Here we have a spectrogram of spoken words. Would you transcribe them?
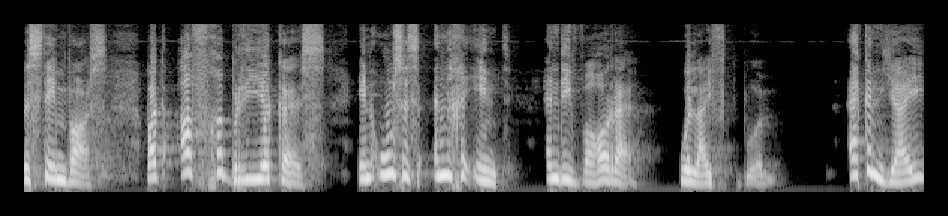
bestem was, wat afgebreek is en ons is ingeënt in die ware olyfboom. Ek en jy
